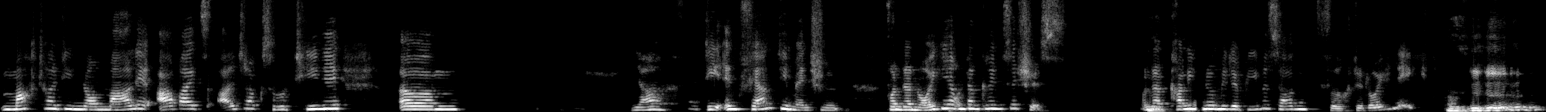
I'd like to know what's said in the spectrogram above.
macht halt die normale Arbeitsalltagsroutine, ähm, ja, die entfernt die Menschen von der Neugier und dann kriegen sie Schiss. Und dann kann ich nur mit der Bibel sagen, fürchtet euch nicht. Wie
